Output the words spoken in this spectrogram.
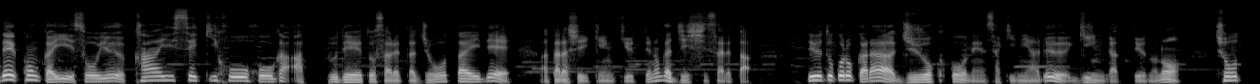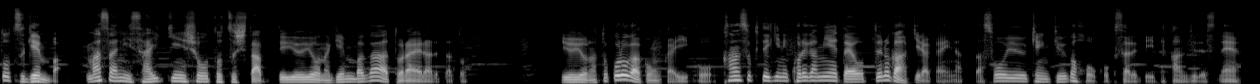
で、今回そういう解析方法がアップデートされた状態で新しい研究っていうのが実施されたっていうところから10億光年先にある銀河っていうのの衝突現場、まさに最近衝突したっていうような現場が捉えられたというようなところが今回、こう、観測的にこれが見えたよっていうのが明らかになった、そういう研究が報告されていた感じですね。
